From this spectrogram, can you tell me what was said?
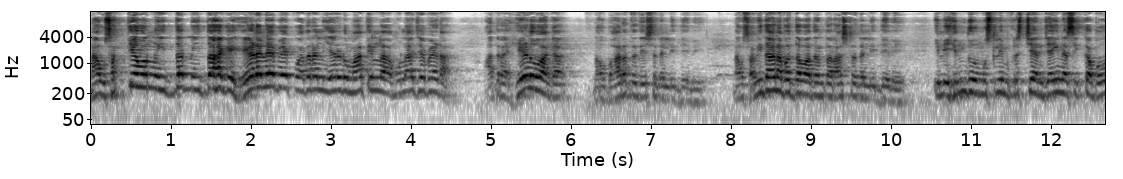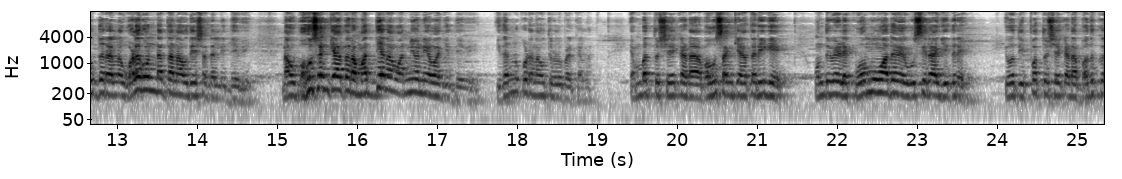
ನಾವು ಸತ್ಯವನ್ನು ಇದ್ದನ್ನು ಇದ್ದ ಹಾಗೆ ಹೇಳಲೇಬೇಕು. ಅದರಲ್ಲಿ ಎರಡು ಮಾತಿಲ್ಲ, ಮುಲಾಜೆ ಬೇಡ. ಅದರ ಹೇಳುವಾಗ ನಾವು ಭಾರತ ದೇಶದಲ್ಲಿದ್ದೇವೆ. ನಾವು ಸಂವಿಧಾನಬದ್ಧವಾದಂಥ ರಾಷ್ಟ್ರದಲ್ಲಿದ್ದೇವೆ. ಇಲ್ಲಿ ಹಿಂದೂ, ಮುಸ್ಲಿಂ, ಕ್ರಿಶ್ಚಿಯನ್, ಜೈನ, ಸಿಕ್ಕ, ಬೌದ್ಧರೆಲ್ಲ ಒಳಗೊಂಡಂತ ನಾವು ದೇಶದಲ್ಲಿದ್ದೇವೆ. ನಾವು ಬಹುಸಂಖ್ಯಾತರ ಮಧ್ಯೆ ನಾವು ಅನ್ಯೋನ್ಯವಾಗಿದ್ದೇವೆ. ಇದನ್ನು ಕೂಡ ನಾವು ತಿಳಬೇಕಲ್ಲ. ಎಂಬತ್ತು ಶೇಕಡ ಬಹುಸಂಖ್ಯಾತರಿಗೆ ಒಂದು ವೇಳೆ ಕೋಮುವಾದವೇ ಉಸಿರಾಗಿದ್ದರೆ ಇವತ್ತು ಇಪ್ಪತ್ತು ಶೇಕಡ ಬದುಕು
